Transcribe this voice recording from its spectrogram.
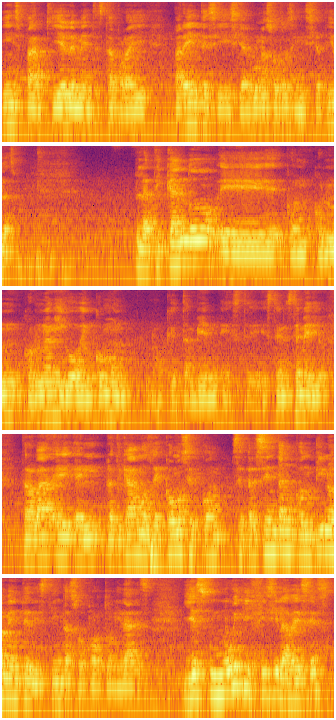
Inspark y Element, está por ahí paréntesis y algunas otras iniciativas. Platicando eh, con, con, un, con, un, amigo en común, que también este, está en este medio, él, platicábamos de cómo se, se presentan continuamente distintas oportunidades. Y es muy difícil a veces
